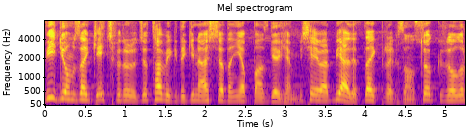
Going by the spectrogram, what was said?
Videomuza geçmeden önce tabii ki de yine aşağıdan yapmanız gereken bir şey var. Bir adet like bırakırsanız çok güzel olur.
